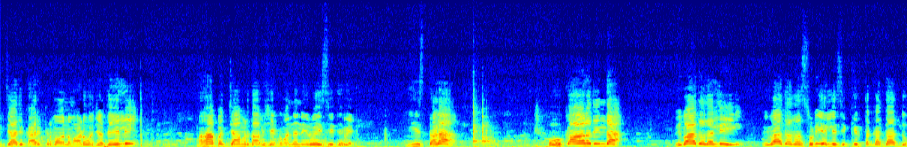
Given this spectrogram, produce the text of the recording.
ಇತ್ಯಾದಿ ಕಾರ್ಯಕ್ರಮವನ್ನು ಮಾಡುವ ಜೊತೆಯಲ್ಲಿ ಮಹಾಪಂಚಾಮೃತಾಭಿಷೇಕವನ್ನು ನಿರ್ವಹಿಸಿದ್ದೇವೆ. ಈ ಸ್ಥಳ ಬಹುಕಾಲದಿಂದ ವಿವಾದದಲ್ಲಿ, ವಿವಾದದ ಸುಳಿಯಲ್ಲಿ ಸಿಕ್ಕಿರ್ತಕ್ಕಂಥದ್ದು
